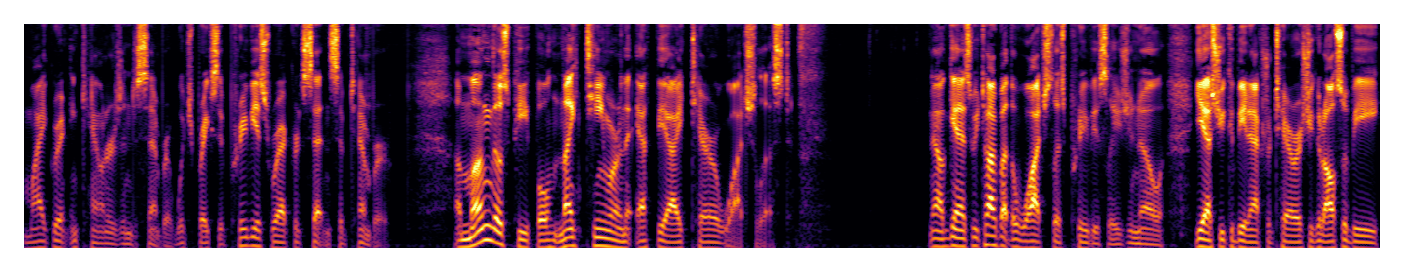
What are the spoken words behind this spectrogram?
migrant encounters in December, which breaks the previous record set in September. Among those people, 19 were on the FBI terror watch list. Now, again, as we talked about the watch list previously, as you know, yes, you could be an actual terrorist. You could also be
